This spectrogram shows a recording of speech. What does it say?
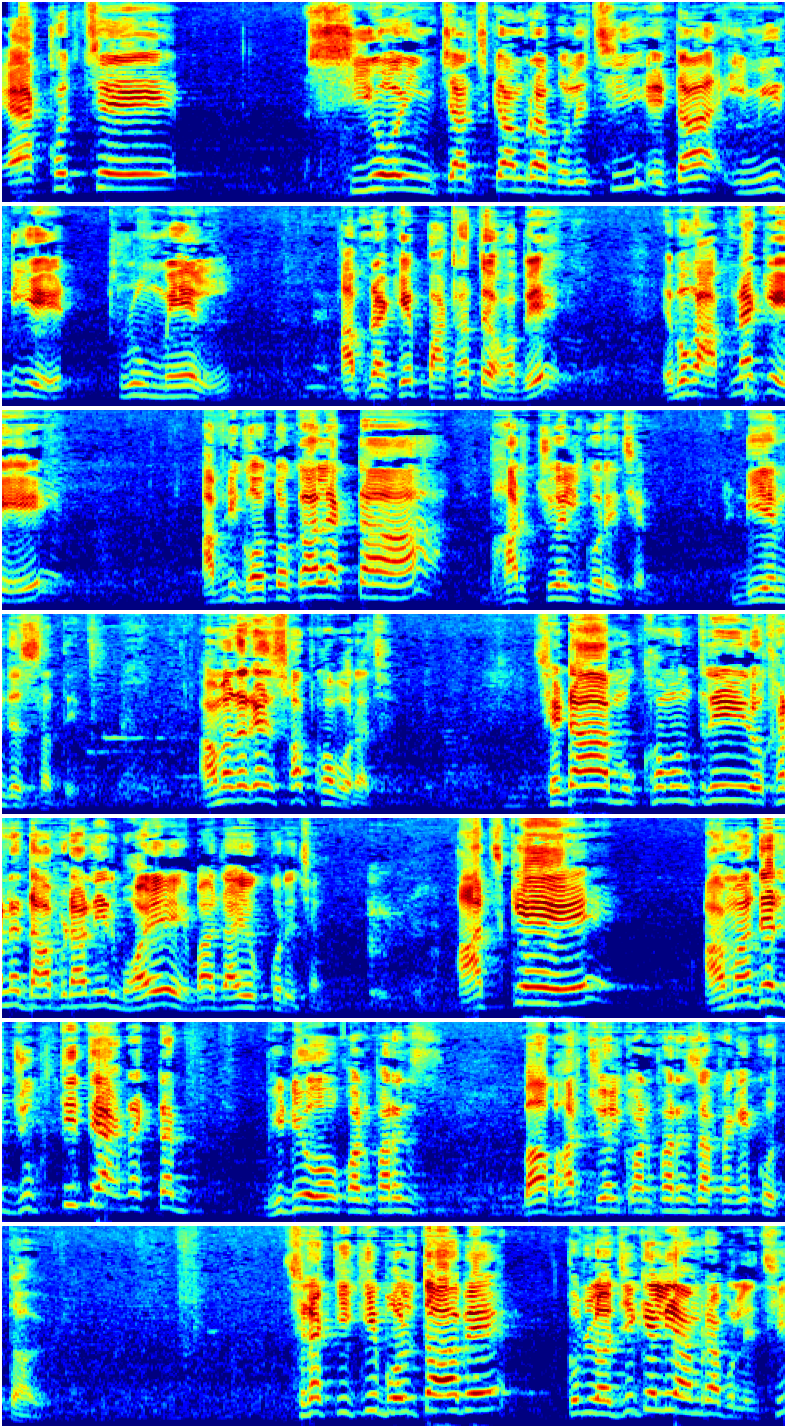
এক হচ্ছে সিও ইনচার্জকে আমরা বলেছি, এটা ইমিডিয়েট থ্রু মেল আপনাকে পাঠাতে হবে এবং আপনাকে, আপনি গতকাল একটা ভার্চুয়াল করেছেন ডিএমদের সাথে। আমাদের কাছে সব খবর আছে। সেটা মুখ্যমন্ত্রীর ওখানে দাবড়ানির ভয়ে বা যাই হোক করেছেন। আজকে আমাদের যুক্তিতে একটা একটা ভিডিও কনফারেন্স বা ভার্চুয়াল কনফারেন্স আপনাকে করতে হবে। সেটা কি কি বলতে হবে? খুব লজিক্যালি আমরা বলেছি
